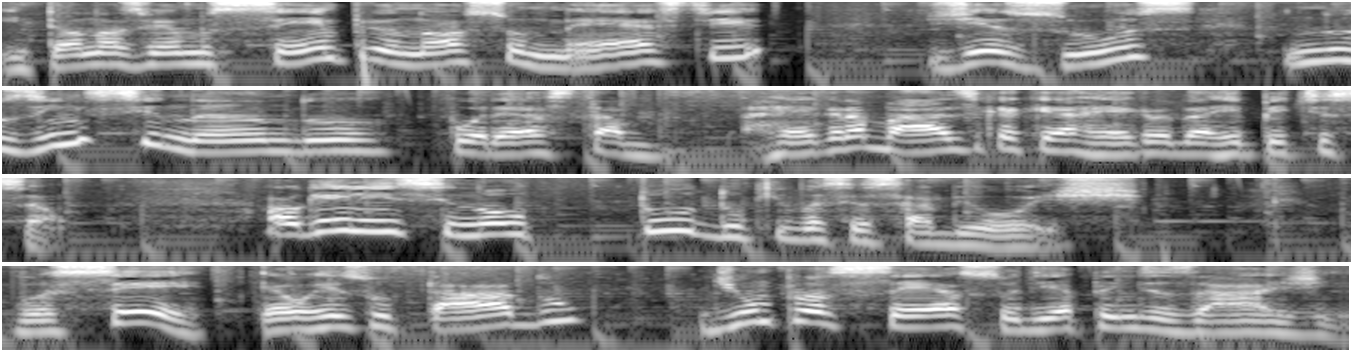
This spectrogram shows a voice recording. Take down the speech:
Então nós vemos sempre o nosso Mestre Jesus nos ensinando por esta regra básica que é a regra da repetição. Alguém lhe ensinou tudo o que você sabe hoje. Você é o resultado de um processo de aprendizagem.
